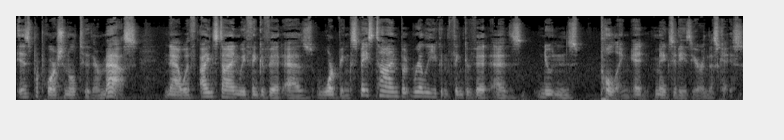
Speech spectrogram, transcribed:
is proportional to their mass. Now, with Einstein, we think of it as warping space time, but really you can think of it as Newton's pulling. It makes it easier in this case.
